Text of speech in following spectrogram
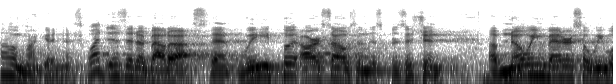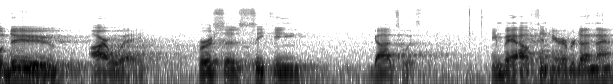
Oh my goodness, what is it about us that we put ourselves in this position of knowing better so we will do our way versus seeking God's wisdom? Anybody else in here ever done that?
